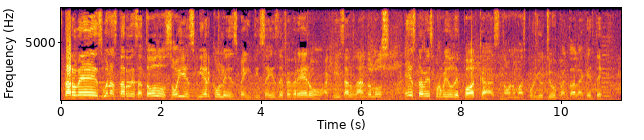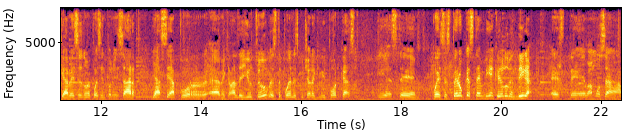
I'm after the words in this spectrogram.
tardes, buenas tardes a todos. Hoy es miércoles 26 de febrero, aquí saludándolos, esta vez por medio de podcast, no nomás por YouTube, para toda la gente que a veces no me puede sintonizar, ya sea por eh, mi canal de YouTube, este pueden escuchar aquí mi podcast y este, pues espero que estén bien, que Dios los bendiga. Este, vamos a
